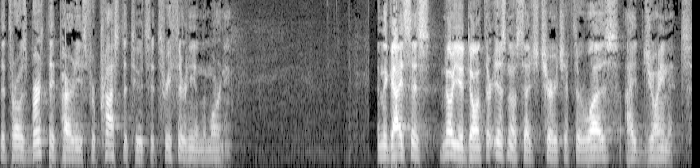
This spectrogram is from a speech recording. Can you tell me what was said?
that throws birthday parties for prostitutes at 3:30 in the morning. And the guy says, "No you don't. There is no such church. If there was, I'd join it."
